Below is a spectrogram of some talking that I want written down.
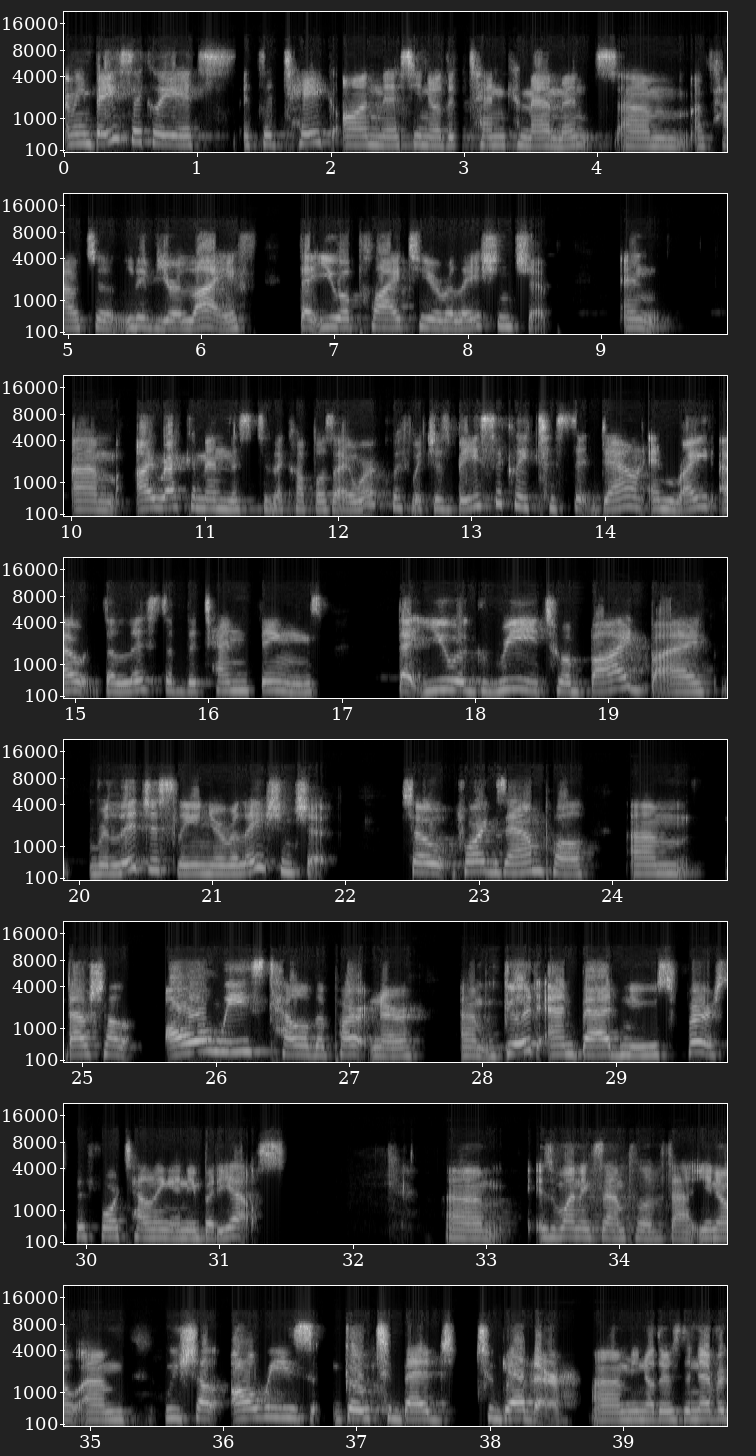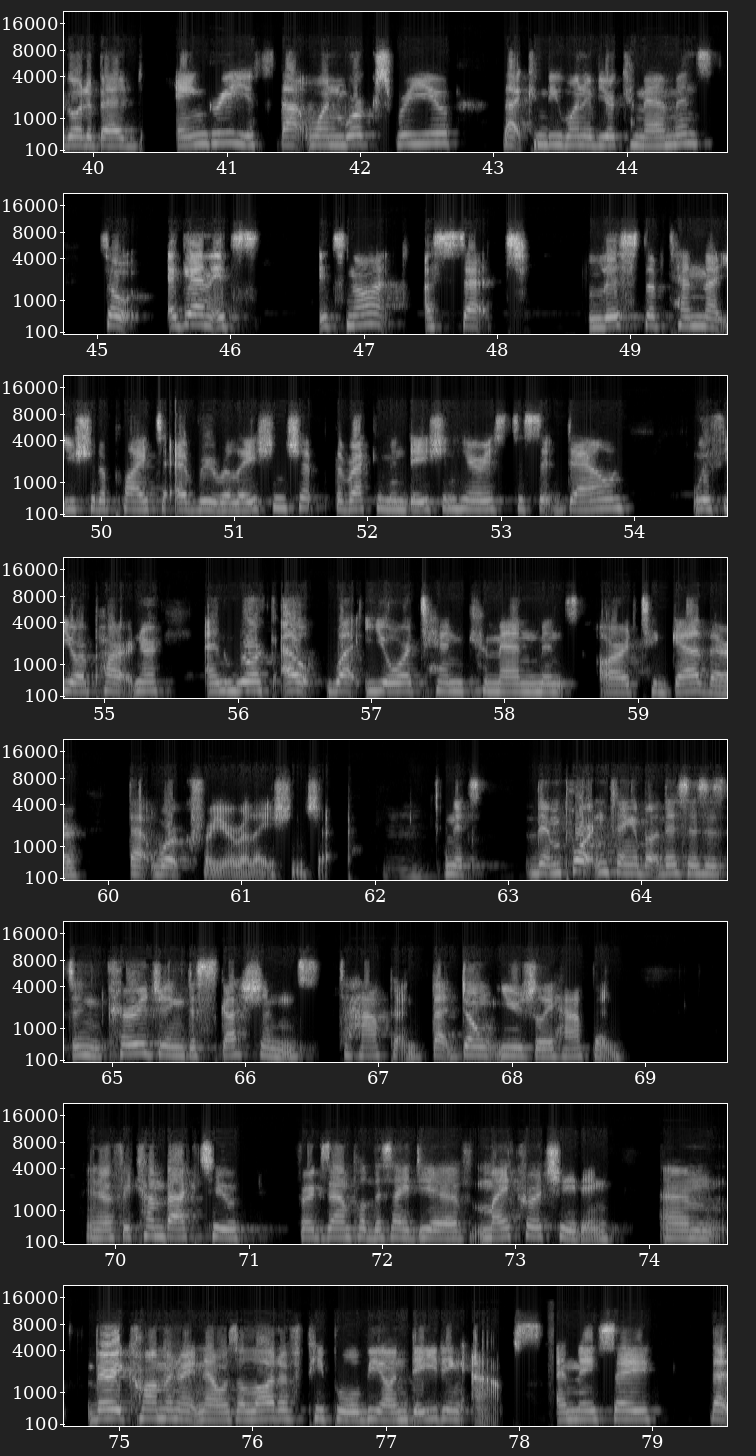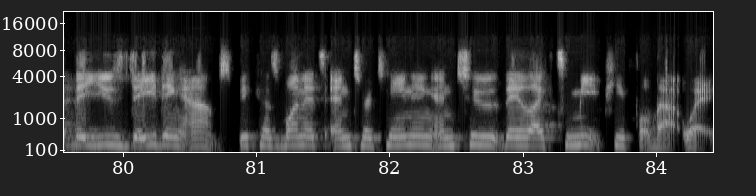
I mean, basically, it's it's a take on this, you know, the Ten Commandments um, of how to live your life that you apply to your relationship, and um, I recommend this to the couples I work with, which is basically to sit down and write out the list of the 10 things that you agree to abide by religiously in your relationship. So, for example, um, thou shalt always tell the partner um, good and bad news first before telling anybody else um, is one example of that. You know, um, we shall always go to bed together. Um, you know, there's the never go to bed angry. If that one works for you, that can be one of your commandments. So again, it's it's not a set list of 10 that you should apply to every relationship. The recommendation here is to sit down with your partner and work out what your 10 commandments are together that work for your relationship. Mm. And it's the important thing about this is it's encouraging discussions to happen that don't usually happen. You know, if we come back to, for example, this idea of micro cheating, um, very common right now is a lot of people will be on dating apps and they say that they use dating apps because one, it's entertaining, and two, they like to meet people that way.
